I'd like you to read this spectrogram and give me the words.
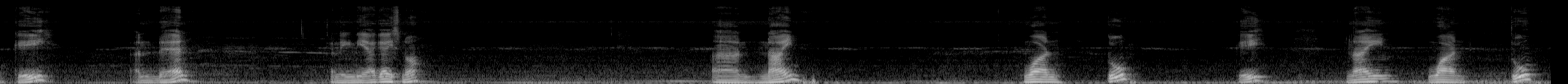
Okay. And then kaning niya guys no and 9 1 2 okay 9 1 2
